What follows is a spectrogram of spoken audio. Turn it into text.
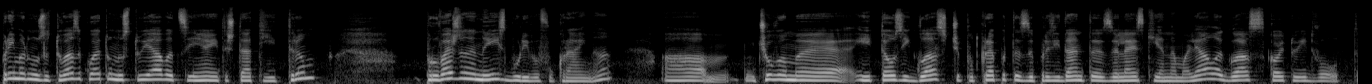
примерно за това, за което настояват Съединените щати и Тръмп, провеждане на избори в Украина, а, чуваме и този глас, че подкрепата за президента Зеленски е намаляла. Глас, който идва от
